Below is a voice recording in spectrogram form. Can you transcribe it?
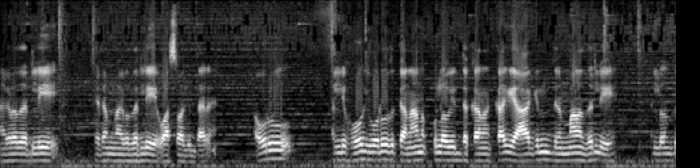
ನಗರದಲ್ಲಿ ಚಡಮ್ ನಗರದಲ್ಲಿ ವಾಸವಾಗಿದ್ದಾರೆ. ಅವರು ಅಲ್ಲಿ ಹೋಗಿ ಬರುವುದಕ್ಕೆ ಅನಾನುಕೂಲವಿದ್ದ ಕಾರಣಕ್ಕಾಗಿ ಆಗಿನ ನಿರ್ಮಾಣದಲ್ಲಿ ಅಲ್ಲೊಂದು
